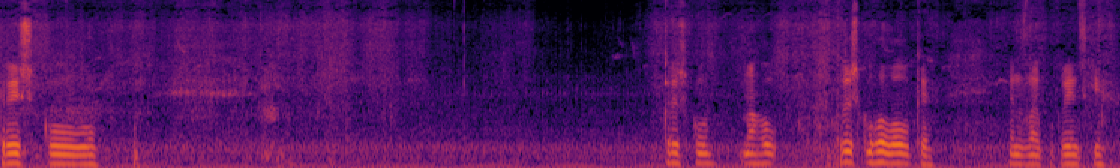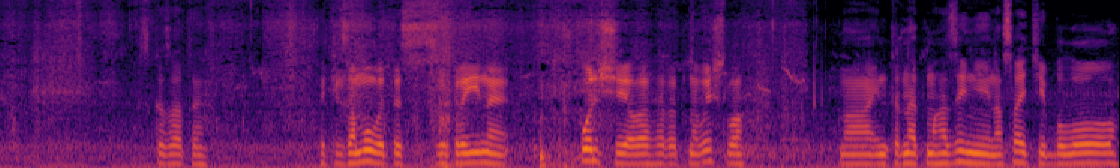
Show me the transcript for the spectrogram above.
кришку. Кришку на гол... кришку головки. Я не знаю по-українськи сказати. Хотів замовити з України в Польщі, але говорить, не вийшло. На інтернет-магазині на сайті було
